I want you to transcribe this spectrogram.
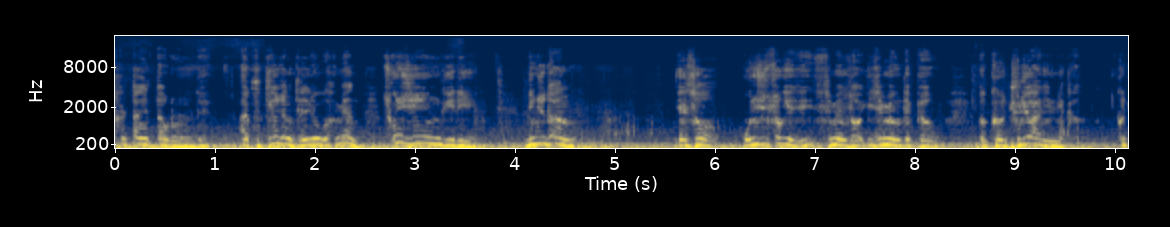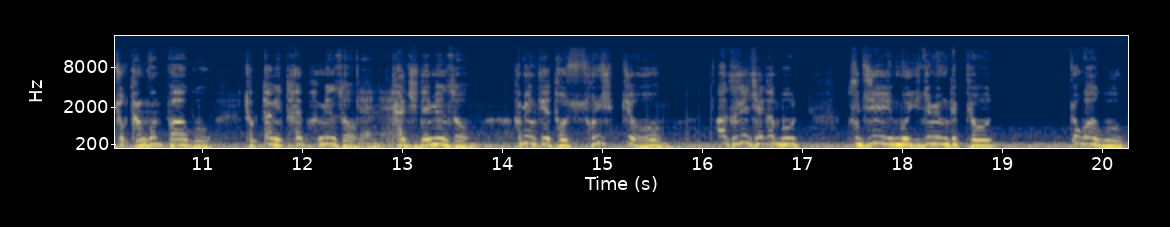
탈당했다 고 그러는데 아 국회의장 되려고 하면 손신길이 민주당에서 온실 속에 있으면서 이재명 대표 어, 그 주류 아닙니까? 그쪽 당권파하고 적당히 타협하면서 네네. 잘 지내면서 하면 게더 손쉽죠. 아 그게 제가 뭐 굳이 뭐 이재명 대표 쪽하고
